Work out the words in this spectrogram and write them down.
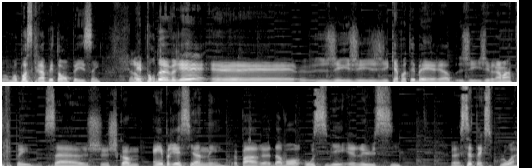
On va pas scraper ton PC. Mais pour de vrai, euh, j'ai- capoté bien raide. J'ai vraiment trippé. Je suis comme impressionné par euh, d'avoir aussi bien réussi euh, cet exploit.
